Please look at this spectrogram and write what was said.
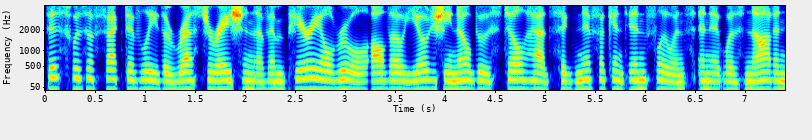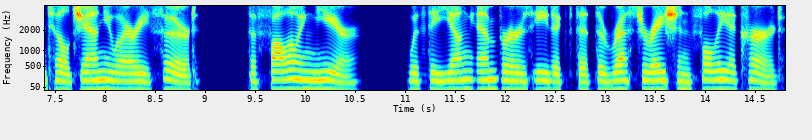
This was effectively the restoration of imperial rule although Yoshinobu still had significant influence and it was not until January 3, the following year, with the young emperor's edict that the restoration fully occurred.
